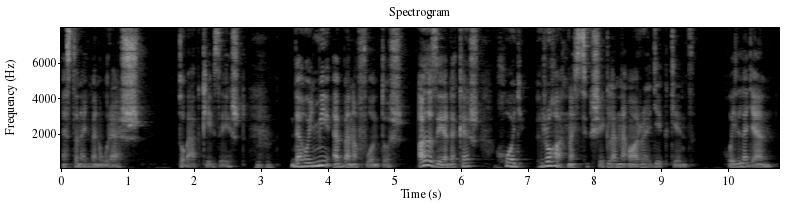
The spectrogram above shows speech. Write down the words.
ezt a 40 órás továbbképzést. Uh-huh. De hogy mi ebben a fontos? Az az érdekes, hogy rohadt nagy szükség lenne arra egyébként, hogy legyen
